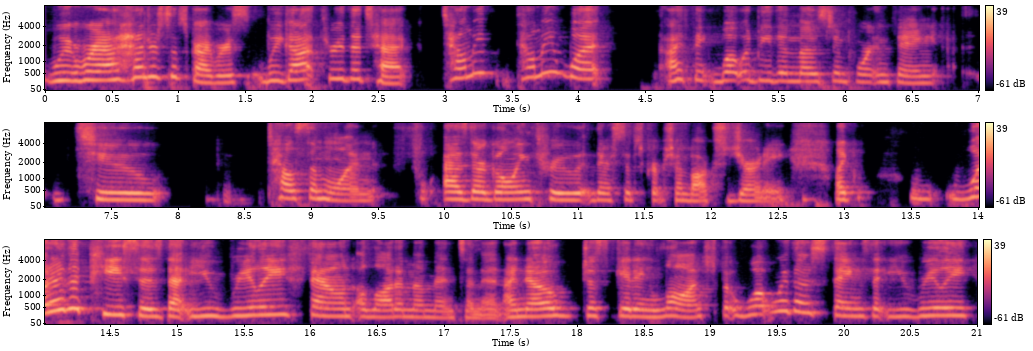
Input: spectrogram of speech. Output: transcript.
we were at 100 subscribers. We got through the tech tell me tell me what i think what would be the most important thing to tell someone as they're going through their subscription box journey? Like what are the pieces that you really found a lot of momentum in? I know just getting launched but what were those things that you really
